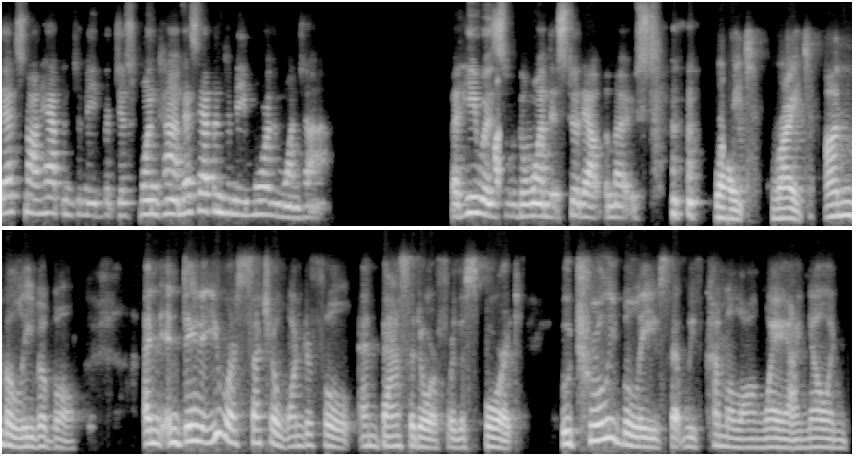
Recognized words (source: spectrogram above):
that's not happened to me, but just one time. That's happened to me more than one time but he was the one that stood out the most. right, right. Unbelievable. And, and Dana, you are such a wonderful ambassador for the sport who truly believes that we've come a long way. I know in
